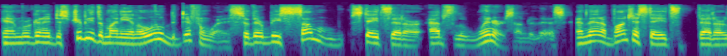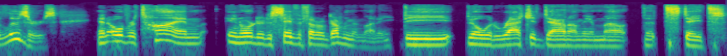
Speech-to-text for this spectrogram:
and we're going to distribute the money in a little bit different way. So there'll be some states that are absolute winners under this, and then a bunch of states that are losers. And over time, in order to save the federal government money, the bill would ratchet down on the amount that states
